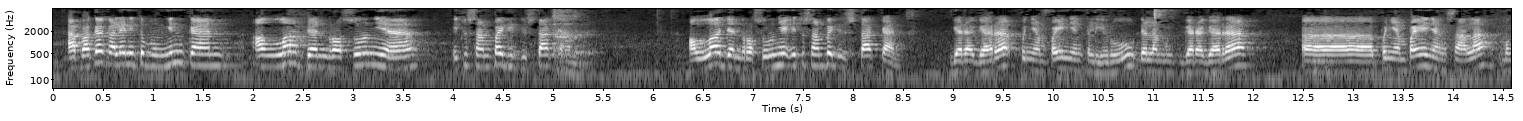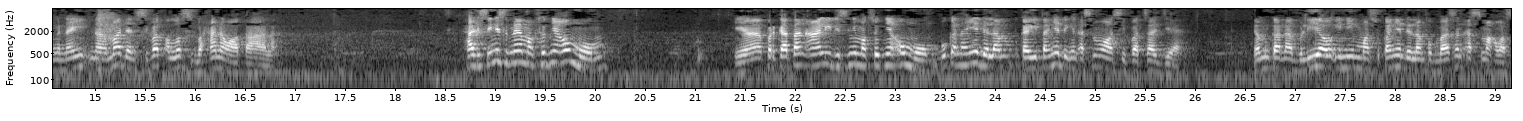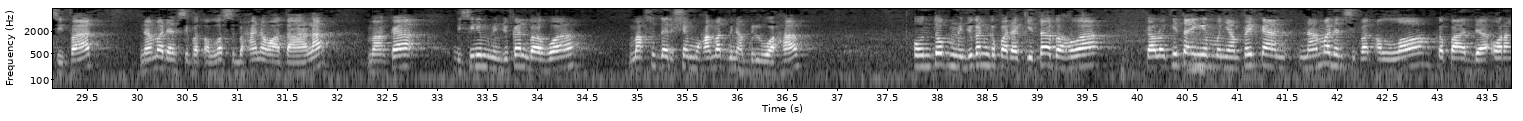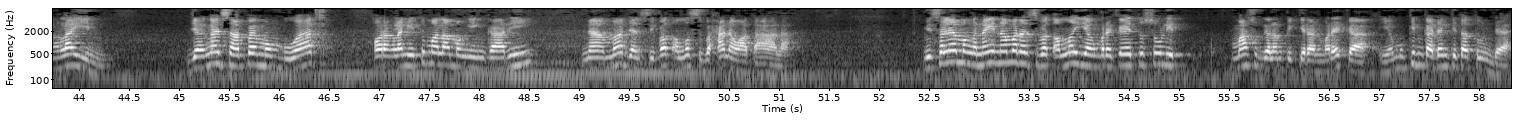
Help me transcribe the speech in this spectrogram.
Apakah kalian itu menginginkan Allah dan Rasulnya itu sampai didustakan? Allah dan Rasulnya itu sampai didustakan gara-gara penyampaian yang keliru dalam gara-gara uh, penyampaian yang salah mengenai nama dan sifat Allah Subhanahu wa taala. Hadis ini sebenarnya maksudnya umum, Ya, perkataan Ali di sini maksudnya umum, bukan hanya dalam kaitannya dengan asma wa sifat saja. Namun karena beliau ini masukkannya dalam pembahasan asma wa sifat, nama dan sifat Allah Subhanahu wa taala, maka di sini menunjukkan bahwa maksud dari Syekh Muhammad bin Abdul Wahab untuk menunjukkan kepada kita bahwa kalau kita ingin menyampaikan nama dan sifat Allah kepada orang lain, jangan sampai membuat orang lain itu malah mengingkari nama dan sifat Allah Subhanahu wa taala. Misalnya mengenai nama dan sifat Allah yang mereka itu sulit masuk dalam pikiran mereka, ya mungkin kadang kita tunda.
